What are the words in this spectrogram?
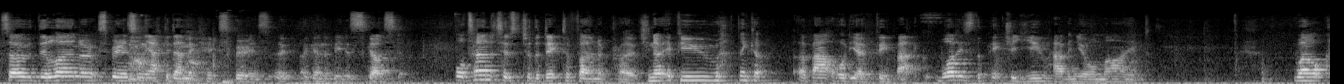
So, the learner experience and the academic experience are, are going to be discussed. Alternatives to the dictaphone approach. You know, if you think about audio feedback, what is the picture you have in your mind? Well,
